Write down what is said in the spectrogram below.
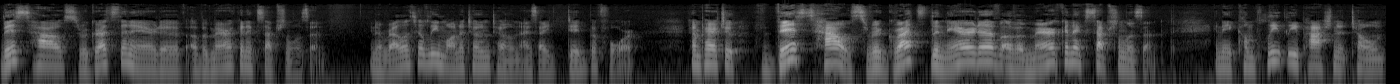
this house regrets the narrative of American exceptionalism in a relatively monotone tone, as I did before, compared to this house regrets the narrative of American exceptionalism in a completely passionate tone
